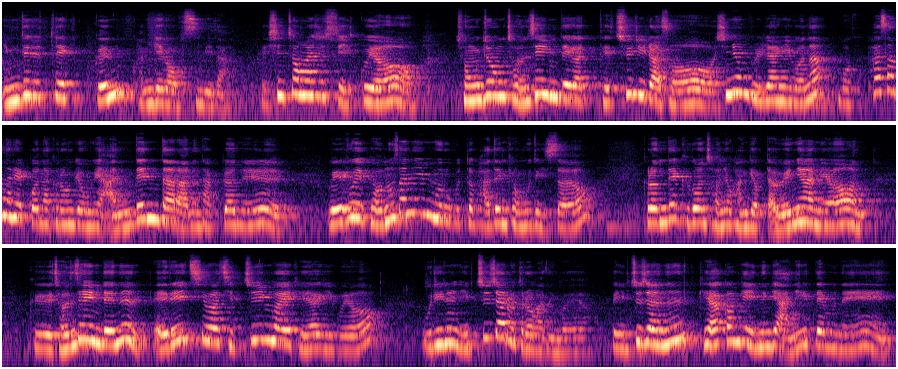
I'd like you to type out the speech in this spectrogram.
임대주택은 관계가 없습니다. 네, 신청하실 수 있고요. 종종 전세 임대가 대출이라서 신용 불량이거나 뭐 파산을 했거나 그런 경우에 안 된다라는 답변을 외부의 변호사님으로부터 받은 경우도 있어요. 그런데 그건 전혀 관계없다. 왜냐하면 그 전세 임대는 LH와 집주인과의 계약이고요. 우리는 입주자로 들어가는 거예요. 그 입주자는 계약 관계에 있는 게 아니기 때문에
